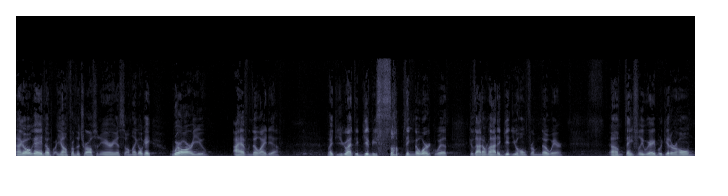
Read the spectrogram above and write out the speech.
And I go, okay, no, you know, I'm from the Charleston area, so I'm like, okay, where are you? I have no idea. Like, you're going to have to give me something to work with because I don't know how to get you home from nowhere. Um, thankfully, we were able to get her home.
